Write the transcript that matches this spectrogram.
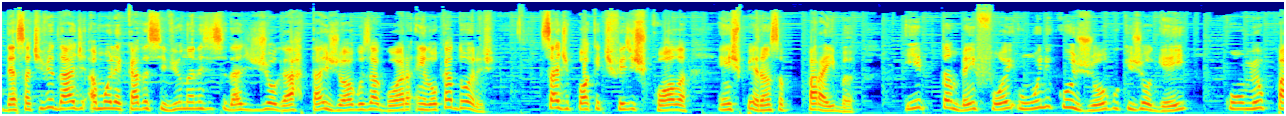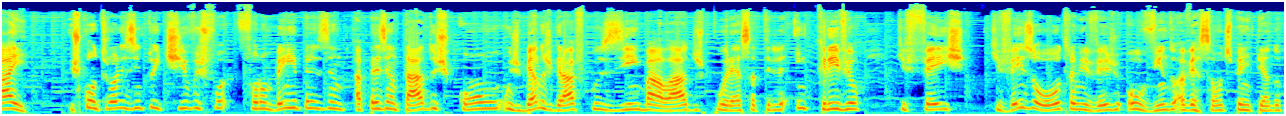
dessa atividade, a molecada se viu na necessidade de jogar tais jogos agora em locadoras. Side Pocket fez escola em Esperança, Paraíba. E também foi o único jogo que joguei com o meu pai, os controles intuitivos for, foram bem apresentados com os belos gráficos e embalados por essa trilha incrível que fez que vez ou outra me vejo ouvindo a versão do Super Nintendo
